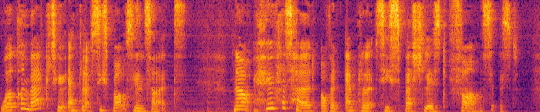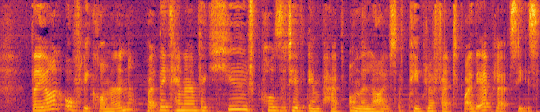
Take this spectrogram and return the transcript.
welcome back to Epilepsy Sparks Insights. Now, who has heard of an epilepsy specialist pharmacist? They aren't awfully common, but they can have a huge positive impact on the lives of people affected by the epilepsies.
